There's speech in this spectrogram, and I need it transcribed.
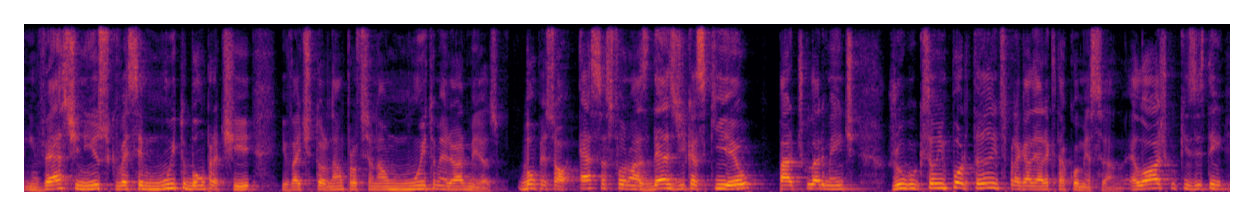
Investe nisso que vai ser muito bom para ti e vai te tornar um profissional muito melhor mesmo. Bom, pessoal, essas foram as 10 dicas que eu particularmente julgo que são importantes para a galera que está começando. É lógico que existem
